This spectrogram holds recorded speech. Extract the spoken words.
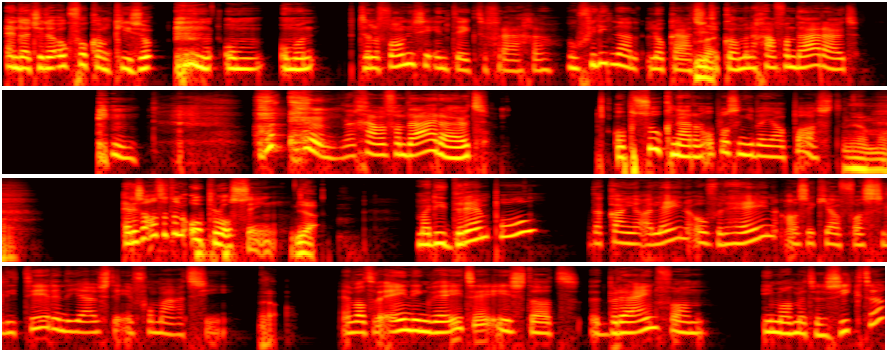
En dat je er ook voor kan kiezen om, om een telefonische intake te vragen. Dan hoef je niet naar locatie Nee. te komen. Dan gaan we van daaruit. dan gaan we van daaruit op zoek naar een oplossing die bij jou past. ja, mooi. Er is altijd een oplossing. Ja. Maar die drempel, daar kan je alleen overheen als ik jou faciliteer in de juiste informatie. Ja. En wat we één ding weten is dat het brein van iemand met een ziekte,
